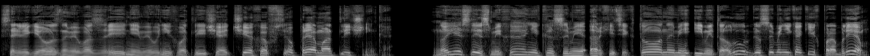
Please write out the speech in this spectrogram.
С религиозными воззрениями у них, в отличие от чехов, все прямо отличненько. Но если с механикосами, архитектонами и металлургосами никаких проблем,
